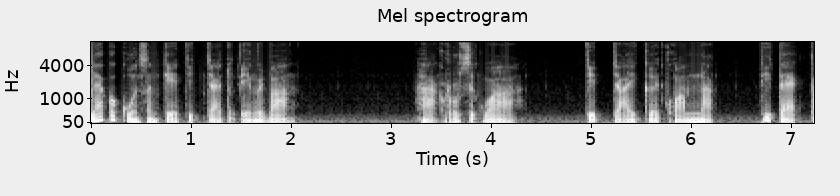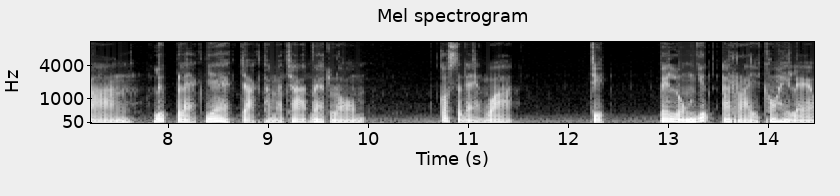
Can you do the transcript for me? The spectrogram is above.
แล้วก็ควรสังเกตจิตใจตนเองไว้บ้าง หากรู้สึกว่า จิตใจเกิดความหนักที่แตกต่างหรือแปลกแยกจากธรรมชาติแวดล้อม ก็แสดงว่า จิตไปหลงยึดอะไรเข้าให้แล้ว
